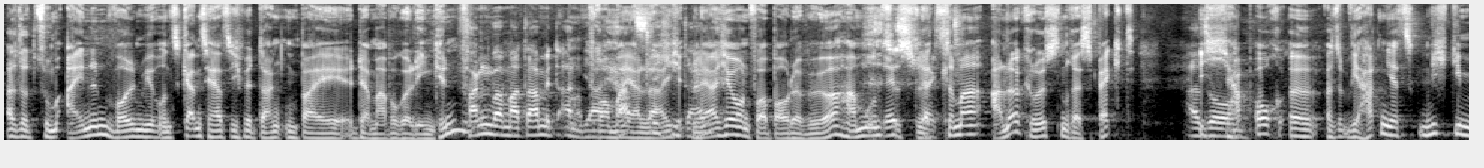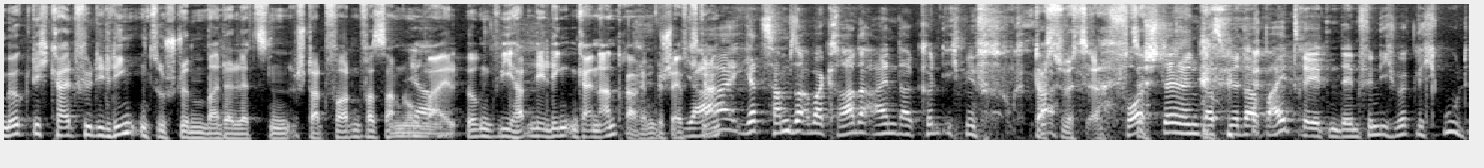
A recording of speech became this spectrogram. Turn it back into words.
Also zum einen wollen wir uns ganz herzlich bedanken bei der Marburger Linken. Fangen wir mal damit an. Frau. Meier-Lercher und Frau Bauder-Wöhr haben uns das Respekt. letzte Mal allergrößten Respekt. Also- ich habe auch, äh, also wir hatten jetzt nicht die Möglichkeit für die Linken zu stimmen bei der letzten Stadtverordnetenversammlung, Ja. weil irgendwie hatten die Linken keinen Antrag im Geschäftsgang. Ja, jetzt haben sie aber gerade einen, da könnte ich mir Das wird, äh, vorstellen, dass wir da beitreten. Den finde ich wirklich gut.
